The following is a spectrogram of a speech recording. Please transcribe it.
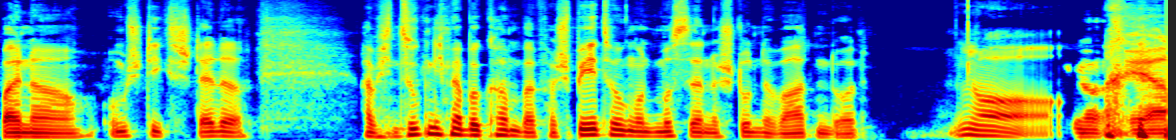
bei einer Umstiegsstelle habe ich den Zug nicht mehr bekommen bei Verspätung und musste eine Stunde warten dort. Oh, Ja, ja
